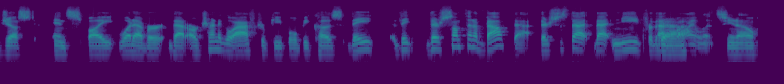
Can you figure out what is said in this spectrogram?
just in spite, whatever, that are trying to go after people because they they there's something about that. There's just that that need for that Yeah. violence, you know.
